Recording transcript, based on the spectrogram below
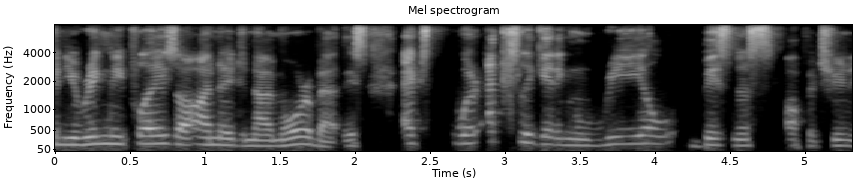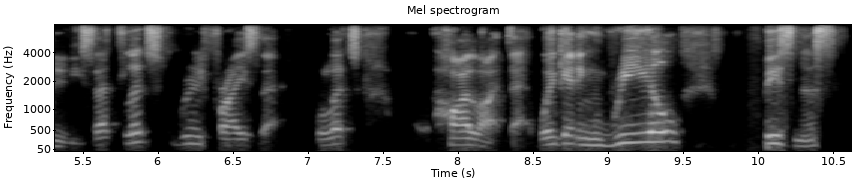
Can you ring me, please? I need to know more about this. We're actually getting real business opportunities. That's, let's rephrase that. Well, let's highlight that. We're getting real business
